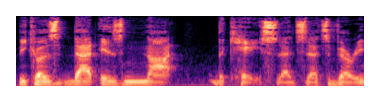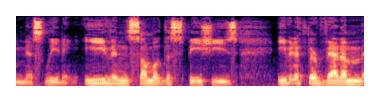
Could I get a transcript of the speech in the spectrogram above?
because that is not the case. That's that's very misleading. Even some of the species, even if their venom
